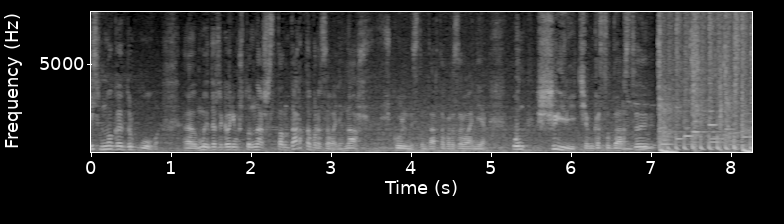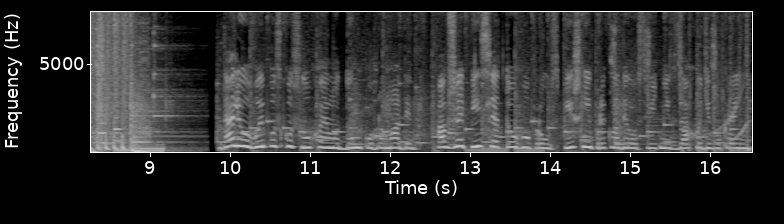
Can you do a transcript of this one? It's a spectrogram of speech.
есть многое другого. Э, Мы даже говорим, что наш стандарт образования, наш школьный стандарт образования, он шире, чем государственный. Далі у випуску слухаємо думку громади. А вже після того про успішні приклади освітніх заходів в Україні.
